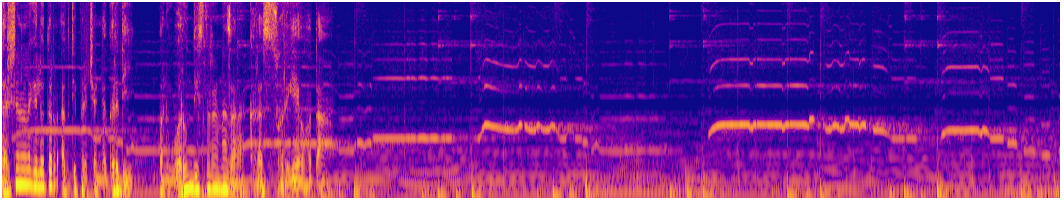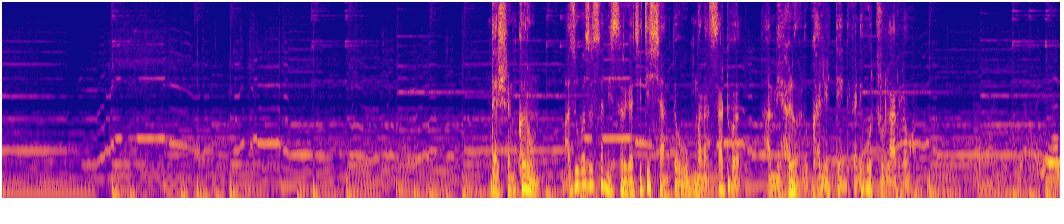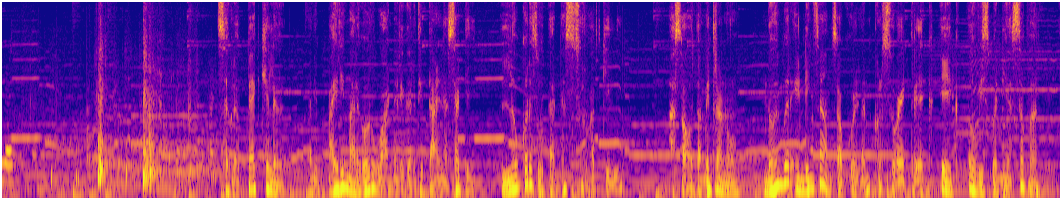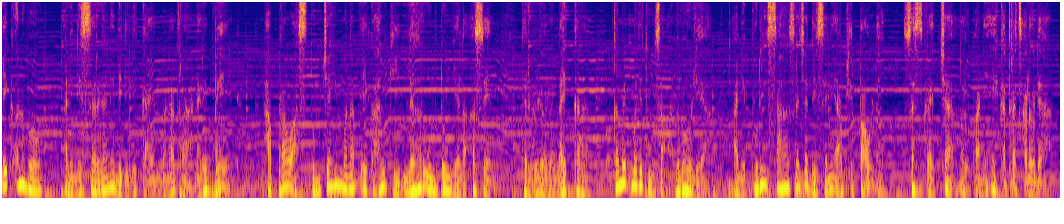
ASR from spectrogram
दर्शनाला गेलो तर अगदी प्रचंड गर्दी पण वरून दिसणारा नजारा खरंच स्वर्गीय होता. दर्शन करून आजूबाजूचा निसर्गाची ती शांत ऊब मनात साठवत आम्ही हळूहळू खाली टेंटकडे उतरू लागलो. सगळं पॅक केलं आणि पायरी मार्गावर वाढणारी गर्दी टाळण्यासाठी लवकरच उतरण्यास सुरुवात केली. असा होता मित्रांनो नोव्हेंबर एंडिंगचा आमचा गोल्डन कळसुबाई ट्रेक एक अविस्मरणीय सफर एक अनुभव आणि निसर्गाने दिलेली कायम मनात राहणारी भेट. हा प्रवास तुमच्याही मनात एक हलकी लहर उमटून गेला असेल तर व्हिडिओला लाईक करा कमेंटमध्ये तुमचा अनुभव लिहा आणि पुढील साहसाच्या दिशेने आपली पावलं सबस्क्राईबच्या रूपाने एकत्र चालू द्या.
